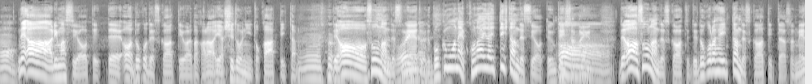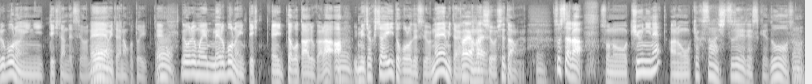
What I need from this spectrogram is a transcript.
うん。で「ああありますよ」って言って「ああどこですか?」って言われたから「いやシドニーとか」って言ったの。で「ああそうなんですね」とか言って僕もねこの間行ってきたんですよ」って運転手さんが言う。で、ああ、そうなんですか？って言って、どこら辺行ったんですか？って言ったら、そのメルボルンに行ってきたんですよね、うん。みたいなことを言って、うん。で、俺もメルボルン行って行ったことあるから、あ、めちゃくちゃいいところですよね、みたいな話をしてたのよ。そしたら、その、急にね、あの、お客さん失礼ですけど、その、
